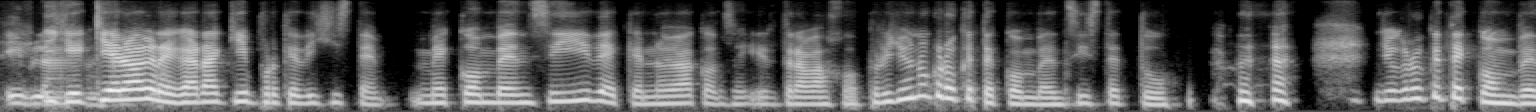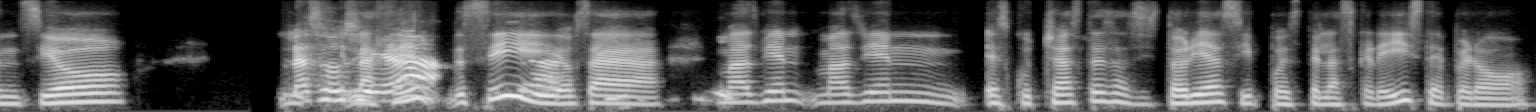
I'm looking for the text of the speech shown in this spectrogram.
Y, y que quiero agregar aquí porque dijiste, me convencí de que no iba a conseguir trabajo, pero yo no creo que te convenciste tú. yo creo que te convenció la sociedad. sí, o sea, más bien, más bien escuchaste esas historias y pues te las creíste, pero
